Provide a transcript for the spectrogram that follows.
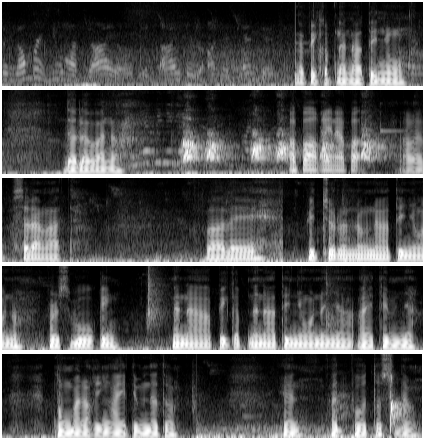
The number you have dialed is either unattended Na-pick up na natin yung dalawa, no? Apo, okay na po. Okay, salamat. Bale, picturean lang natin yung ano, first booking na na-pick up na natin yung ano niya, item niya. Itong malaking item na to. Yan, add photos lang.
